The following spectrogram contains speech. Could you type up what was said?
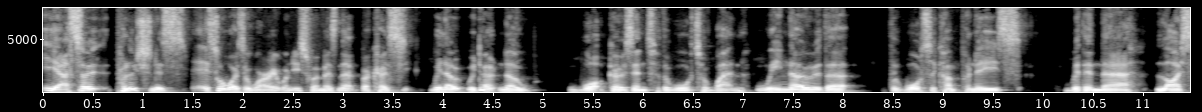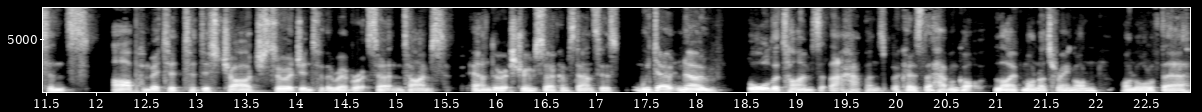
Yeah, so pollution is it's always a worry when you swim, isn't it? Because we know we don't know what goes into the water when. We know that the water companies within their license are permitted to discharge sewage into the river at certain times under extreme circumstances. We don't know all the times that that happens because they haven't got live monitoring on on all of their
